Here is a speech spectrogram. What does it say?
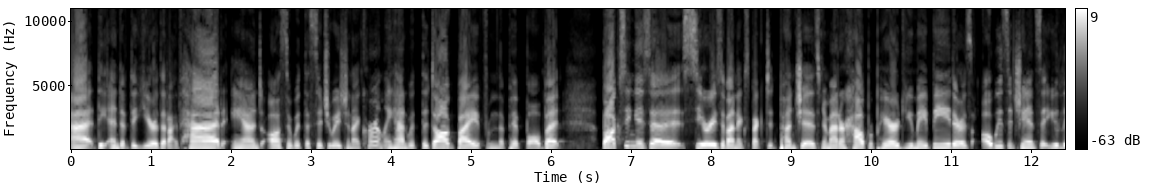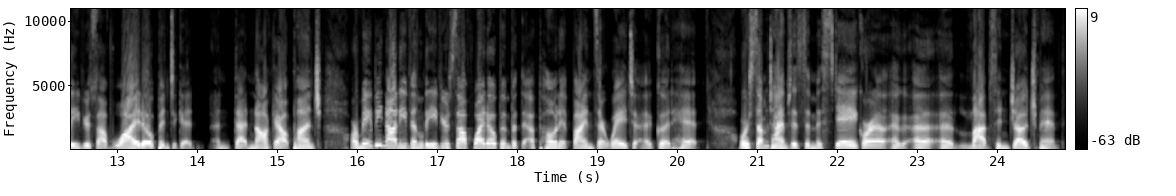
at the end of the year that I've had, and also with the situation I currently had with the dog bite from the pit bull. But boxing is a series of unexpected punches. No matter how prepared you may be, there's always a chance that you leave yourself wide open to get that knockout punch, or maybe not even leave yourself wide open, but the opponent finds their way to a good hit. Or sometimes it's a mistake or a, a, a lapse in judgment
